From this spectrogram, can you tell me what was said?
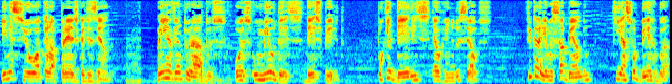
iniciou aquela prédica dizendo: Bem-aventurados os humildes de espírito, porque deles é o reino dos céus. Ficaríamos sabendo que a soberba,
